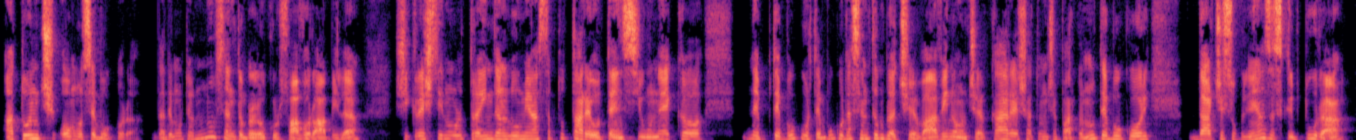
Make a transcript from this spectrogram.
atunci omul se bucură. Dar de multe ori nu se întâmplă lucruri favorabile și creștinul trăind în lumea asta tot are o tensiune că ne, te bucuri, te bucuri, dar se întâmplă ceva, vine o încercare și atunci parcă nu te bucuri, dar ce sublinează Scriptura,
